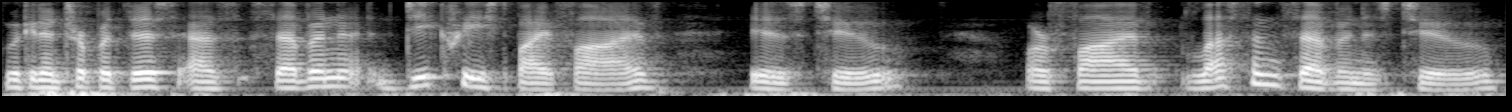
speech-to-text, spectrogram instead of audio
We can interpret this as 7 decreased by 5 is 2, or 5 less than 7 is 2,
